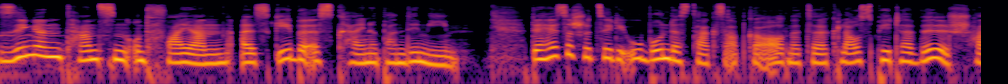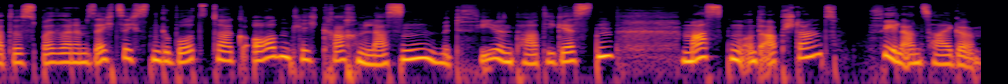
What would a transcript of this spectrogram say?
Singen, tanzen und feiern, als gäbe es keine Pandemie. Der hessische CDU-Bundestagsabgeordnete Klaus-Peter Wilsch hat es bei seinem 60. Geburtstag ordentlich krachen lassen mit vielen Partygästen, Masken und Abstand, Fehlanzeige.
